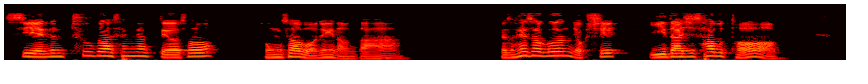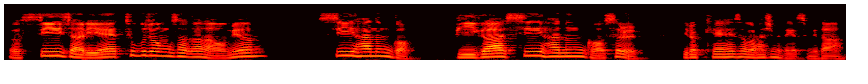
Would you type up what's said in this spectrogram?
C에는 투가 생략되어서 동사 원형이 나온다. 그래서 해석은 역시 2-4부터 C 자리에 투부정사가 나오면 C 하는 것, B가 C 하는 것을 이렇게 해석을 하시면 되겠습니다.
